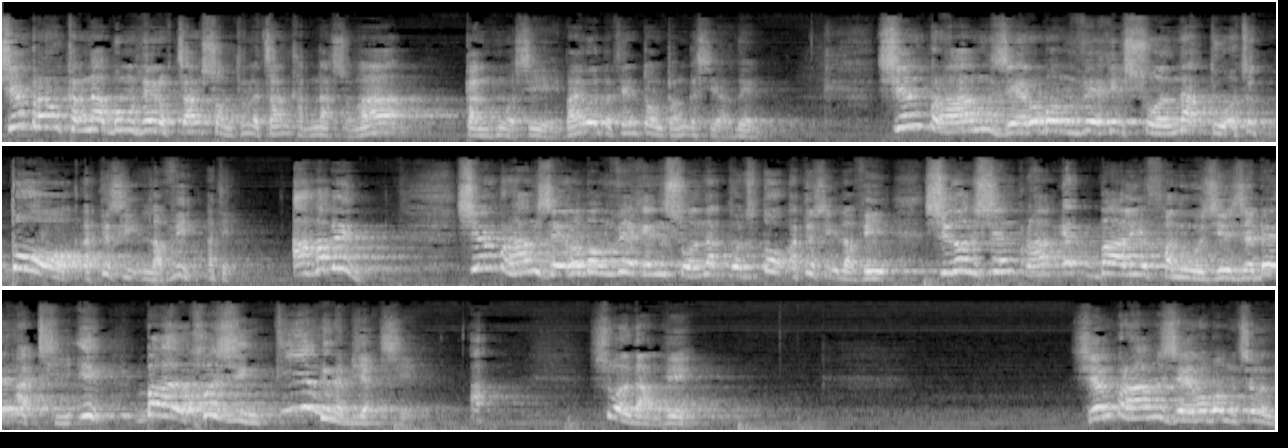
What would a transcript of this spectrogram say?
siang prahang kan na bung hlei rok chang som thun la chang khan nak sunga kan hu si bible pathian tong kam ka siar din siang parang zero bom ve khi sual nak tu chu to ati si lavi ati ahaben siang parang Jeroboam bom ve khi sual nak tu chu to si lavi sinon siang parang et bali fanu jezebel ati i bal kho jing tiang na biak si ah sual dang hi siang parang zero bom chun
